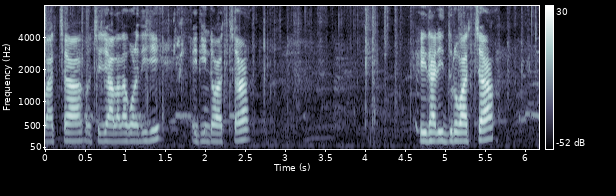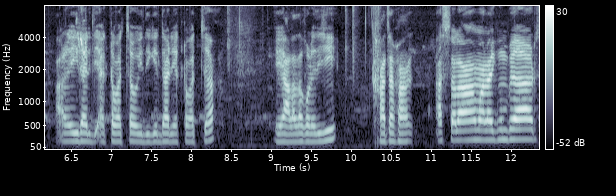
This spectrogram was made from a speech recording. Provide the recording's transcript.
বাচ্চা, হচ্ছে যে আলাদা করে দিয়েছি, এই তিনটা বাচ্চা। এই ধারি দুটো বাচ্চা আর এই ধারি একটা বাচ্চা, ওই দিকে ধারি একটা বাচ্চা এই আলাদা করে দিয়েছি। খাঁচা ফাঁক। আসসালাম আলাইকুম ভিউয়ার্স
